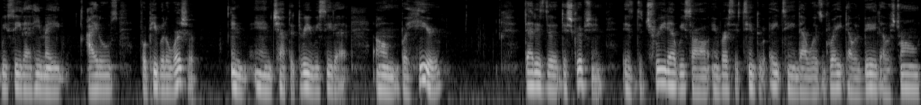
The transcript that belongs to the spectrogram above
we see that he made idols for people to worship. In in chapter three, we see that. Um, but here, that is the description is the tree that we saw in verses 10 through 18 that was great, that was big, that was strong,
